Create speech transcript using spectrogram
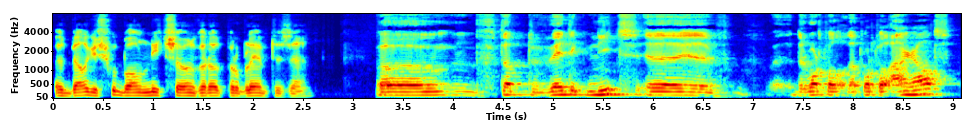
het Belgisch voetbal niet zo'n groot probleem te zijn. Uh, dat weet ik niet. Uh, er wordt wel, dat wordt wel aangehaald.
